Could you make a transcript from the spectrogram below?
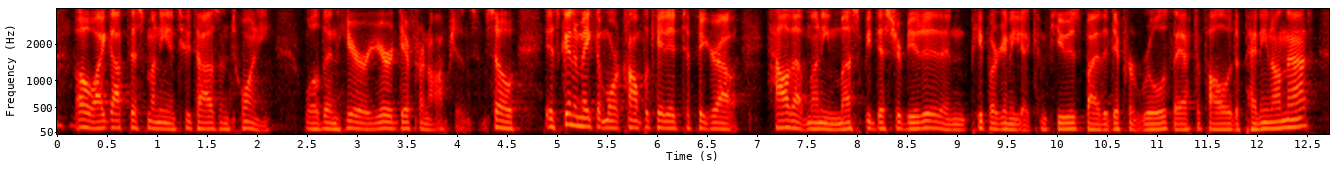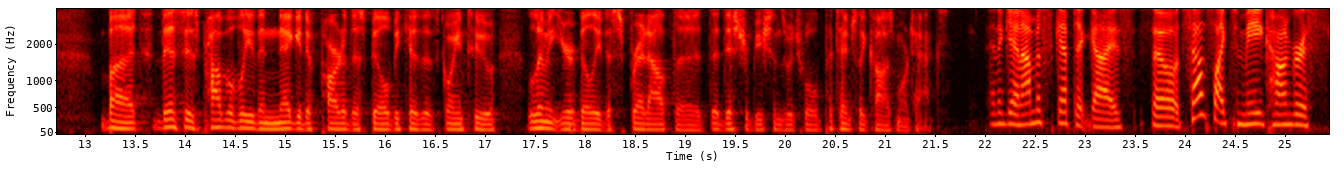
Mm-hmm. Oh, I got this money in 2020. Well, then here are your different options. So it's going to make it more complicated to figure out how that money must be distributed, and people are going to get confused by the different rules they have to follow depending on that. But this is probably the negative part of this bill because it's going to limit your ability to spread out the, the distributions, which will potentially cause more tax. And again, I'm a skeptic, guys. So it sounds like to me Congress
